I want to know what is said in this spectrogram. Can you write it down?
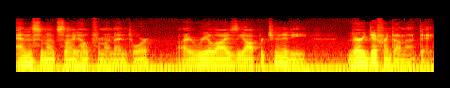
and some outside help from my mentor, I realized the opportunity very different on that day.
